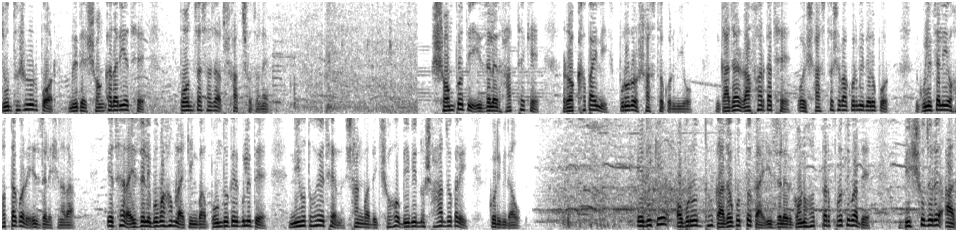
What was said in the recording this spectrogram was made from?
যুদ্ধ শুরুর পর মৃতের সংখ্যা দাঁড়িয়েছে পঞ্চাশ হাজার সাতশো জনে। সম্প্রতি ইসরায়েলের হাত থেকে রক্ষা পায়নি পনেরো স্বাস্থ্যকর্মীও। গাজার রাফার কাছে ওই স্বাস্থ্যসেবা কর্মীদের উপর গুলি চালিয়ে হত্যা করে ইসরায়েলি সেনারা। এছাড়া ইসরায়েলি বোমা হামলায় কিংবা বন্দুকের গুলিতে নিহত হয়েছেন সাংবাদিক সহ বিভিন্ন সাহায্যকারী কর্মীরাও। এদিকে অবরুদ্ধ গাজা উপত্যকায় ইসরায়েলের গণহত্যার প্রতিবাদে বিশ্বজুড়ে আজ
